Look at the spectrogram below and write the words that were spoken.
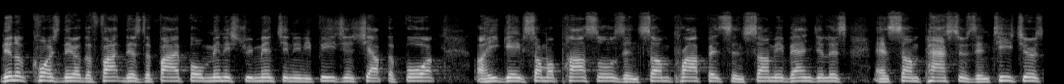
Then, of course, there are the five, there's the fivefold ministry mentioned in Ephesians chapter 4. Uh, he gave some apostles and some prophets and some evangelists and some pastors and teachers.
